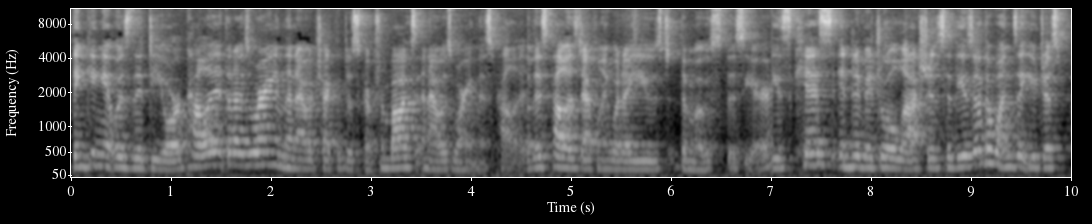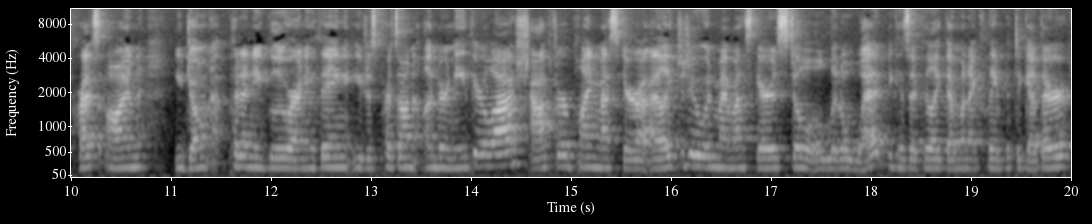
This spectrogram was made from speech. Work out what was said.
thinking it was the Dior palette that I was wearing and then I would check the description box and I was wearing this palette. This palette is definitely what I used the most this year. These Kiss individual lashes. So these are the ones that you just press on. You don't put any glue or anything. You just press on underneath your lash after applying mascara. I like to do it when my mascara is still a little wet because I feel like then when I clamp it together,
